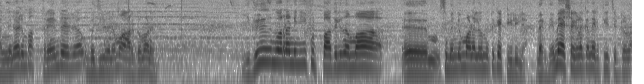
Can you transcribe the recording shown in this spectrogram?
അങ്ങനെ വരുമ്പോൾ അത്രയും പേരുടെ ഉപജീവന മാർഗമാണിത് ഇത്. എന്ന് പറഞ്ഞിട്ടുണ്ടെങ്കിൽ ഫുട്പാത്തിൽ നമ്മൾ സിമെന്റും മണലും ഒന്നിട്ട് കെട്ടിയിട്ടില്ല. വെറുതെ മേശകളൊക്കെ നിരത്തി വെച്ചിട്ടുള്ള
